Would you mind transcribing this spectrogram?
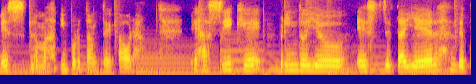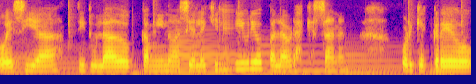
es lo más importante ahora. Es así que brindo yo este taller de poesía titulado Camino hacia el equilibrio, palabras que sanan, porque creo,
